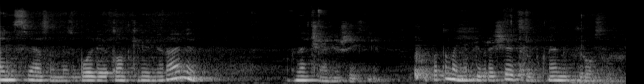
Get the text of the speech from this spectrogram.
они связаны с более тонкими мирами в начале жизни, а потом они превращаются в обыкновенных взрослых.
